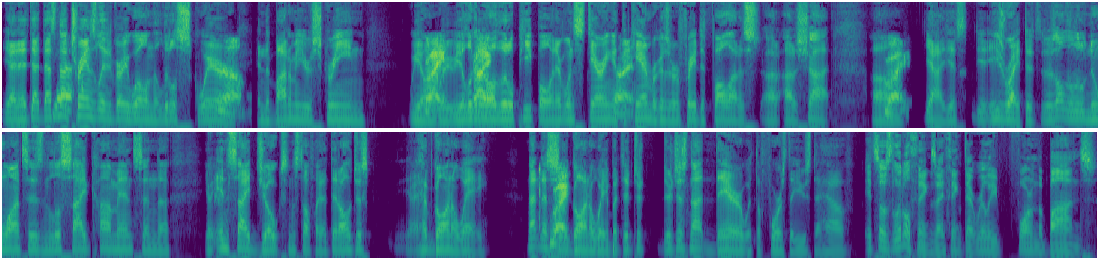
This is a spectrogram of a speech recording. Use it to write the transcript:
Yeah, that, that that's Yeah. not translated very well in the little square No. in the bottom of your screen. You know, Right, you're looking at all the little people and everyone's staring at Right. the camera because they're afraid to fall out of uh, out of shot. Um, right. Yeah, it's, he's right. There's, there's all the little nuances and little side comments and the you know, inside jokes and stuff like that that all just have gone away. Not necessarily Right. gone away, but they're, they're they're just not there with the force they used to have. It's those little things I think that really form the bonds.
